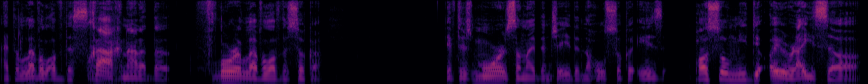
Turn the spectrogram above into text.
at the level of the schach, not at the floor level of the sukkah. If there's more sunlight than shade, then the whole sukkah is pasul midi oiraisa. So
